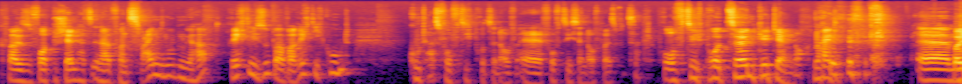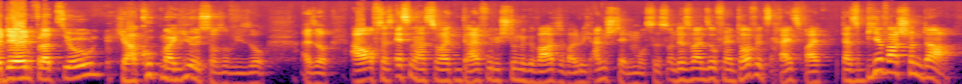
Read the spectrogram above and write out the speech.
quasi sofort bestellen, hast innerhalb von zwei Minuten gehabt. Richtig super, war richtig gut. Gut, hast 50%, auf, äh, 50 Cent Aufpreis bezahlt. 50% geht ja noch. Nein. ähm, Bei der Inflation. ja, guck mal, hier ist doch sowieso. Also, aber auf das Essen hast du halt eine Dreiviertelstunde gewartet, weil du dich anstellen musstest. Und das war insofern ein Teufelskreis, weil das Bier war schon da.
